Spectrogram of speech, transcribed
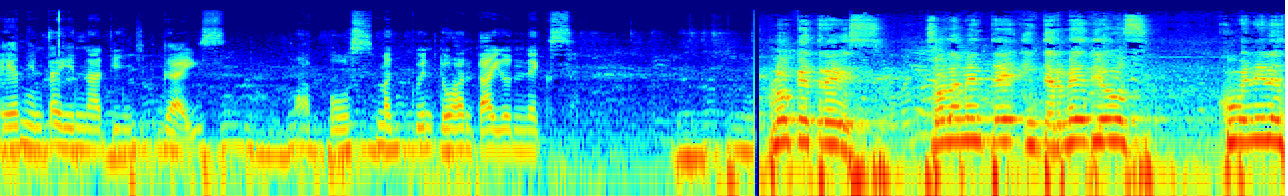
ayan, hintayin natin guys. Tapos, magkwentuhan tayo next. Bloque 3. Solamente intermedios juveniles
